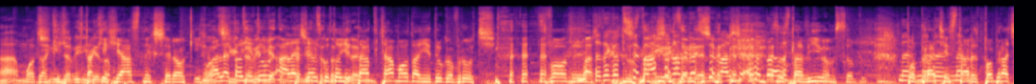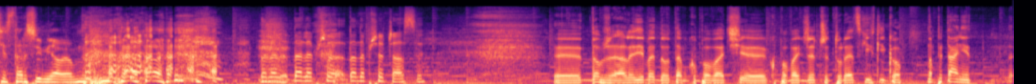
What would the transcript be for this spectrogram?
A, młodsi takich, widzowie nie takich wiedzą. jasnych, szerokich. Młodsi Ale to widzowie nie wiedzą ale pewnie, Żelku, to to nie, tam, piramidki. ta moda niedługo wróci. Dzwony Masz- Dlatego trzymasz, Zostawiłeś dlatego sobie. trzymasz. No, zostawiłem sobie. Po na, bracie, na, star, po bracie starszym miałem. na, na, lepsze, na lepsze czasy. E, Dobrze, ale nie będą tam kupować, e, kupować rzeczy tureckich, tylko no pytanie, e,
